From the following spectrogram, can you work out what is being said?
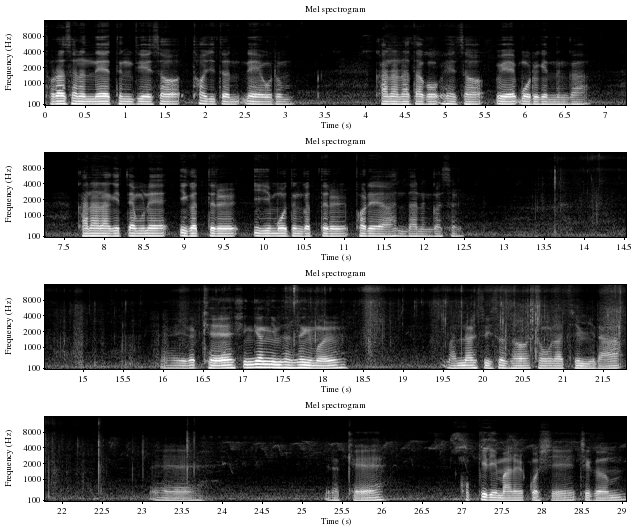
돌아서는 내 등 뒤에서 터지던 내 울음 가난하다고 해서 왜 모르겠는가 가난하기 때문에 이것들을 이 모든 것들을 버려야 한다는 것을 네, 이렇게 신경님 선생님을 만날 수 있어서 좋은 아침입니다. 예, 이렇게 코끼리 마늘 꽃이 지금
